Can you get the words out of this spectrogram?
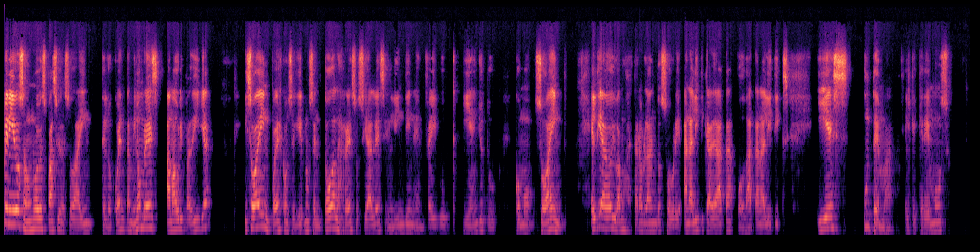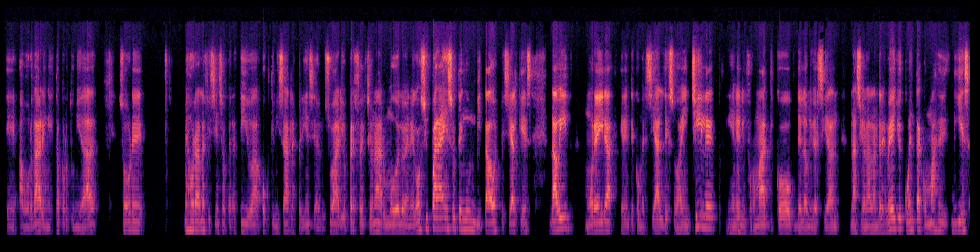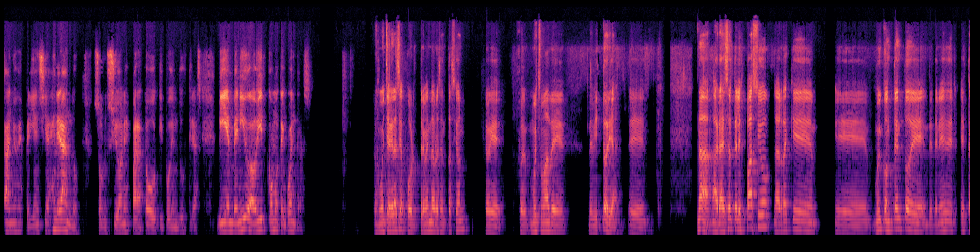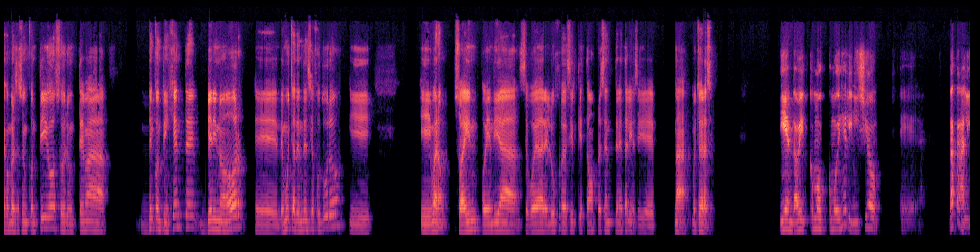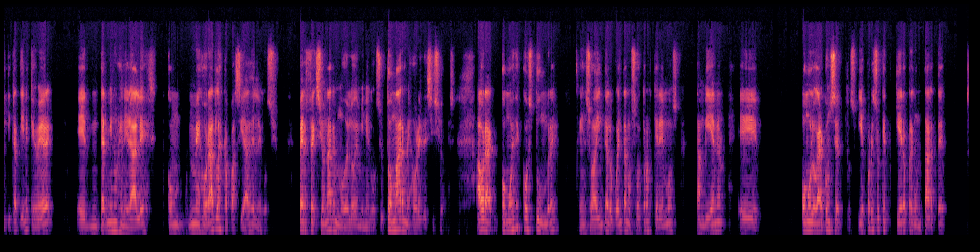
Bienvenidos a un nuevo espacio de Sodain Te lo cuenta. Mi nombre es Amaury Padilla y Sodain puedes conseguirnos en todas las redes sociales, en LinkedIn, en Facebook y en YouTube como Sodain. El día de hoy vamos a estar hablando sobre analítica de data o data analytics y es un tema el que queremos eh, abordar en esta oportunidad sobre mejorar la eficiencia operativa, optimizar la experiencia del usuario, perfeccionar un modelo de negocio. Y para eso tengo un invitado especial que es David Moreira, gerente comercial de SOA en Chile, ingeniero informático de la Universidad Nacional Andrés Bello y cuenta con más de 10 años de experiencia generando soluciones para todo tipo de industrias. Bienvenido, David. ¿Cómo te encuentras? Pues muchas gracias por tremenda presentación. Creo que fue mucho más de, mi historia. Eh, Nada, agradecerte el espacio. La verdad es que eh, muy contento de, tener esta conversación contigo sobre un tema bien contingente, bien innovador, eh, de mucha tendencia a futuro y, y bueno, Soain hoy en día se puede dar el lujo de decir que estamos presentes en esta línea. Así que nada, muchas gracias. Bien, David, como, como dije al inicio, eh, Data Analítica tiene que ver en términos generales con mejorar las capacidades del negocio, perfeccionar el modelo de mi negocio, tomar mejores decisiones. Ahora, como es de costumbre, en Soaín te lo cuenta, nosotros queremos también eh, homologar conceptos. Y es por eso que quiero preguntarte,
